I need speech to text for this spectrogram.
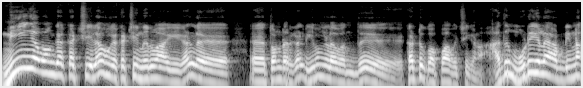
நீங்கள் உங்கள் கட்சியில் உங்கள் கட்சி நிர்வாகிகள் தொண்டர்கள் இவங்கள வந்து கட்டுக்கோப்பாக வச்சுக்கணும். அது முடியலை அப்படின்னா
